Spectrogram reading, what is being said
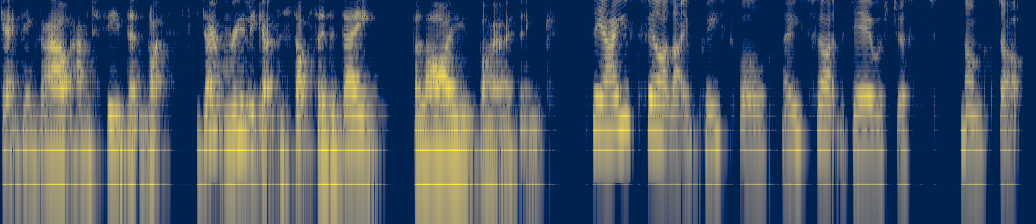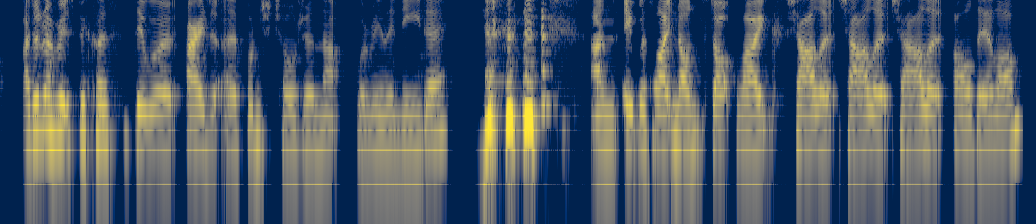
getting things out, having to feed them. Like you don't really get to stop. So the day flies by. I think. See, I used to feel like that in preschool. I used to feel like the day was just non-stop. I don't know if it's because they were I had a bunch of children that were really needy. and it was like non-stop like Charlotte, Charlotte, Charlotte all day long.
